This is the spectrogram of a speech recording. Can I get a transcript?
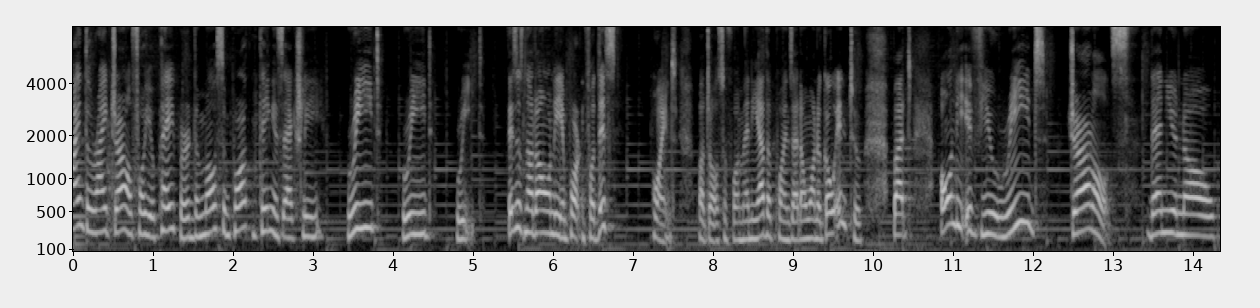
find the right journal for your paper, the most important thing is actually read, read, read. This is not only important for this point, but also for many other points I don't want to go into. But only if you read journals, then you know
